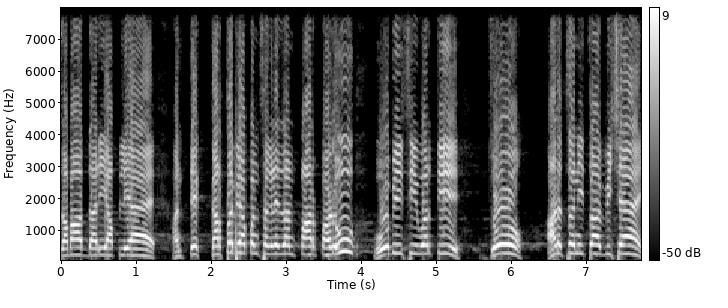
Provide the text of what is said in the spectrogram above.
जबाबदारी आपली आहे. आणि ते कर्तव्य आपण सगळेजण पार पाडू. ओबीसी वरती जो अडचणीचा विषय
